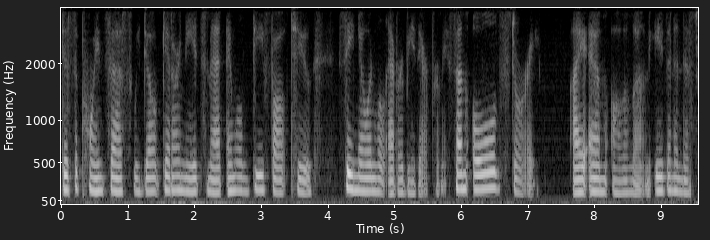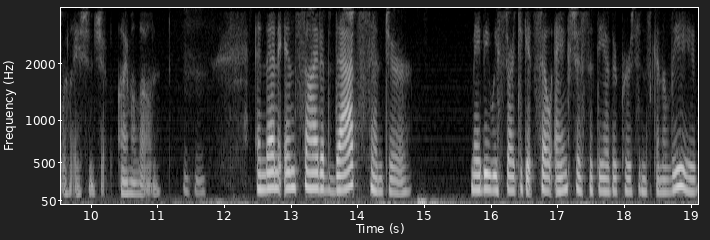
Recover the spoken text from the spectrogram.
disappoints us, we don't get our needs met, and we'll default to, see, no one will ever be there for me. Some old story. I am all alone. Even in this relationship, I'm alone. Mm-hmm. And then inside of that center, maybe we start to get so anxious that the other person's going to leave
